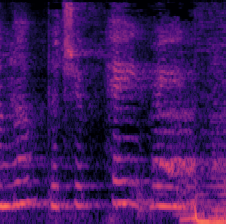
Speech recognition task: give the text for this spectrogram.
I know that you hate me.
